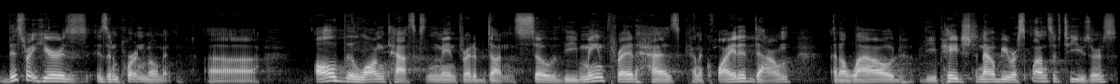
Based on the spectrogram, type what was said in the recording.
this right here is, is an important moment. Uh, all the long tasks in the main thread have done. So the main thread has kind of quieted down and allowed the page to now be responsive to users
